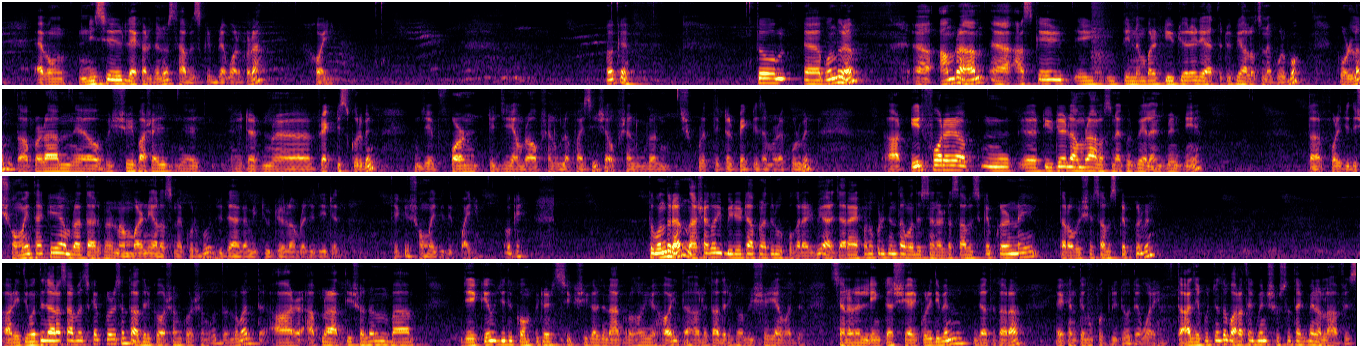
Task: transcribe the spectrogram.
এবং নিচে লেখার জন্য সাবস্ক্রিপ্ট ব্যবহার করা হয়। ওকে তো বন্ধুরা আমরা আজকের এই তিন নম্বরের টিউটোরিয়ালে এতটুকু আলোচনা করব, করলাম। তো আপনারা অবশ্যই বাসায় এটা প্র্যাকটিস করবেন যে ফন্টে যে আমরা অপশানগুলো পাইছি সেই অপশানগুলোর প্রত্যেকটার প্র্যাকটিস আপনারা করবেন। আর এরপরে টিউটোরিয়াল আমরা আলোচনা করব অ্যালাইনমেন্ট নিয়ে। তারপরে যদি সময় থাকে, আমরা তারপরে নাম্বার নিয়ে আলোচনা করব। যদি আগামী টিউটোরিয়াল আমরা যদি এটা থেকে সময় যদি পাই ওকে তো বন্ধুরা, আশা করি ভিডিওটা আপনাদের উপকার আসবে। আর যারা এখনও পর্যন্ত আমাদের চ্যানেলটা সাবস্ক্রাইব করেন নাই, তারা অবশ্যই সাবস্ক্রাইব করবেন। আর ইতিমধ্যে যারা সাবস্ক্রাইব করেছেন, তাদেরকে অসংখ্য অসংখ্য ধন্যবাদ। আর আপনার আত্মীয় স্বজন বা যে কেউ যদি কম্পিউটার শিখ- শেখার জন্য আগ্রহী হয়, তাহলে তাদেরকে অবশ্যই আমাদের চ্যানেলের লিঙ্কটা শেয়ার করে দিবেন, যাতে তারা এখান থেকে উপকৃত হতে পারে। তো আজ এ পর্যন্ত ভালো থাকবেন, সুস্থ থাকবেন, আল্লাহ হাফিজ।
